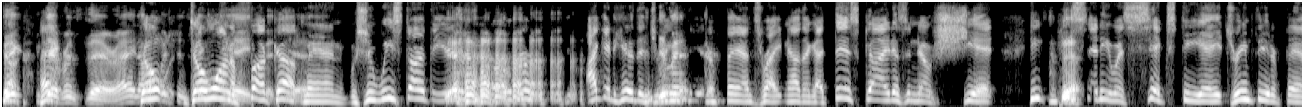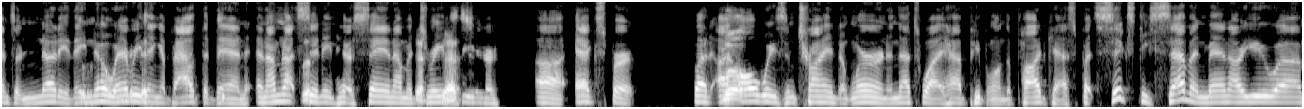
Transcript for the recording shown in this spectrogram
big hey, difference there, right? Don't don't want to fuck up, yeah. man. Should we start the interview over? I could hear the Dream Theater fans right now. They got this guy doesn't know shit. He he said he was 68. Dream Theater fans are nutty. They know everything about the band. And I'm not sitting here saying I'm a Dream. Theater uh, expert, but I always am trying to learn. And that's why I have people on the podcast. But 67, man, are you uh,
